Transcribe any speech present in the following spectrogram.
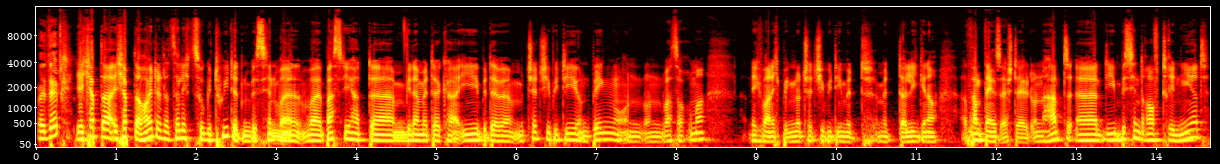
Weil selbst, Ja, ich habe da, ich habe da heute tatsächlich zu getweetet ein bisschen, weil, weil Basti hat ähm, wieder mit der KI, mit der mit ChatGPT und Bing und, und was auch immer, nicht war nicht Bing, nur ChatGPT mit mit Dali genau, Thumbnails erstellt und hat äh, die ein bisschen drauf trainiert,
